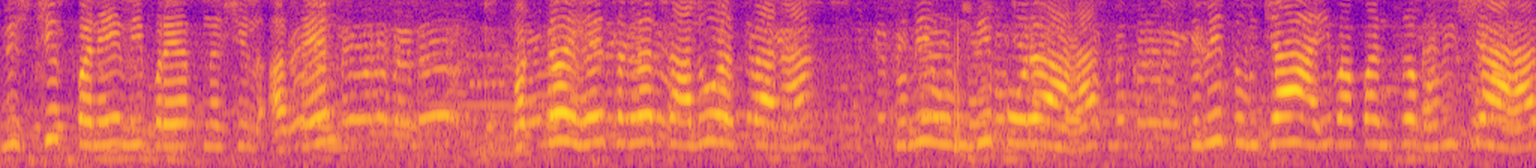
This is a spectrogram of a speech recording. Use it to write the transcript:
निश्चितपणे मी प्रयत्नशील असेल. फक्त हे सगळं चालू असताना तुम्ही उमदी पोरं आहात. तुम्ही तुमच्या आईबापांचं भविष्य आहात.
